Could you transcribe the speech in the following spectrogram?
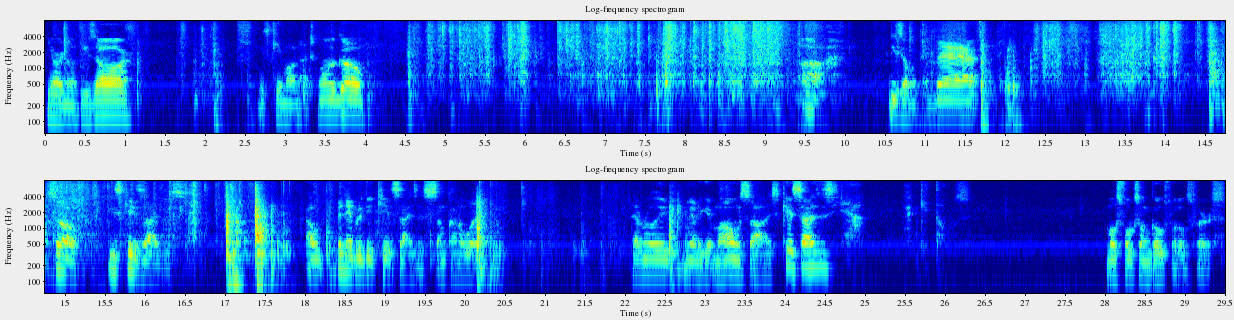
You already know what these are. This came out not too long ago. Ah, these don't look that bad. So, these kid sizes. I've been able to get kid sizes some kind of way. Haven't really been able to get my own size. Kid sizes, yeah, I can get those. Most folks don't go for those first.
